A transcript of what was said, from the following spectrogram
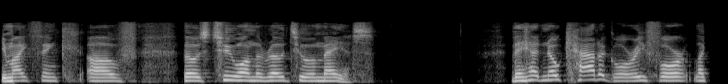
You might think of those two on the road to Emmaus. They had no category for, like,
